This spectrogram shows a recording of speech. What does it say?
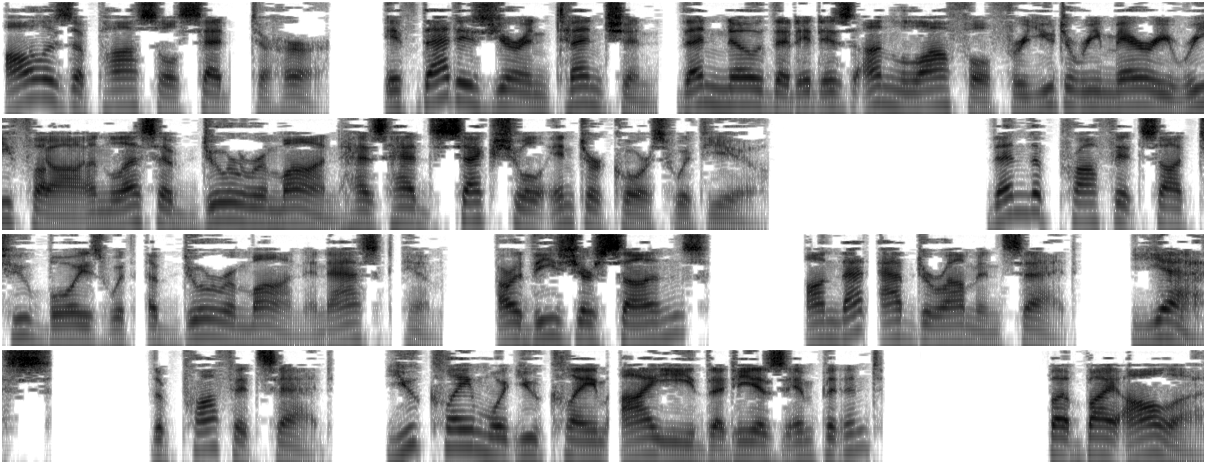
Allah's apostle said, to her, if that is your intention, then know that it is unlawful for you to remarry Rifa'ah unless Abdur Rahman has had sexual intercourse with you." Then the Prophet saw two boys with Abdur Rahman and asked him, Are these your sons? On that Abdurrahman said, Yes. The Prophet said, You claim what you claim i.e. that he is impotent? But by Allah,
